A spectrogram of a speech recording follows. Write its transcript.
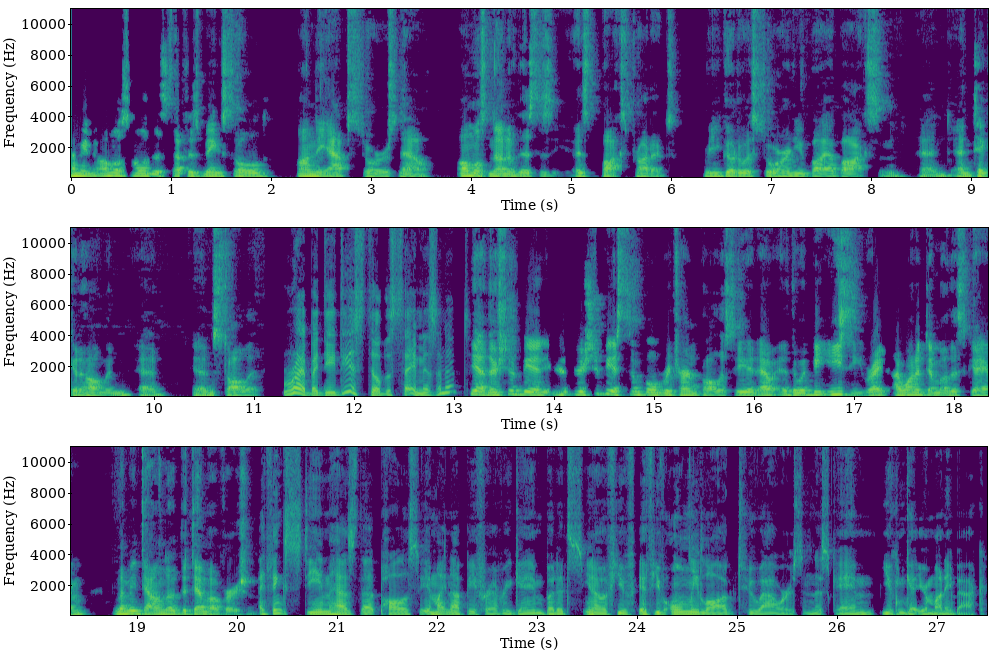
I mean, almost all of this stuff is being sold on the app stores now. Almost none of this is, is box product where you go to a store and you buy a box and and and take it home and and, and install it. Right, but the idea is still the same, isn't it? Yeah, there should be a there should be a simple return policy, and uh, it would be easy, right? I want to demo this game. Let me download the demo version. I think Steam has that policy. It might not be for every game, but it's you know if you've if you've only logged two hours in this game, you can get your money back.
